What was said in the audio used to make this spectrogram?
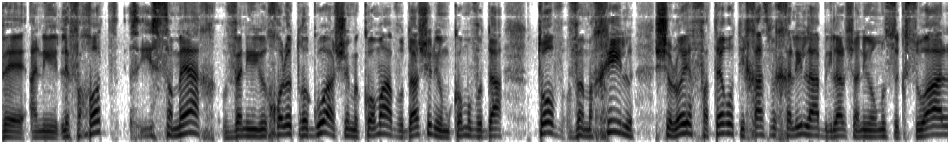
ואני לפחות שמח, ואני יכול להיות רגוע שמקום העבודה שלי הוא מקום עבודה טוב ומכיל, שלא יפטר אותי חס וחלילה בגלל שאני הומוסקסואל,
